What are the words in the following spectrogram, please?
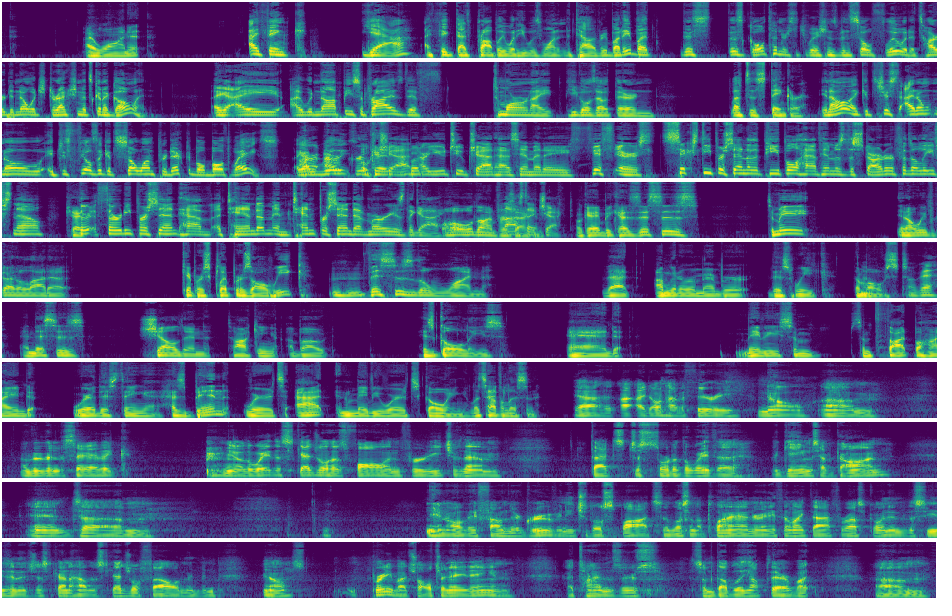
I want it." I think, yeah, I think that's probably what he was wanting to tell everybody. But this this goaltender situation has been so fluid; it's hard to know which direction it's going to go in. Like, I I would not be surprised if tomorrow night he goes out there and lets a stinker. You know, like it's just I don't know. It just feels like it's so unpredictable both ways. Like our, I really our group Okay, chat, but- our YouTube chat has him at a fifty or sixty percent of the people have him as the starter for the Leafs now. Okay. Thirty percent have a tandem, and ten percent have Murray as the guy. Hold on for a Last I checked. Okay, because this is to me, you know, we've got a lot of Kippers Clippers all week. Mm-hmm. This is the one that I'm going to remember this week the most. Okay. And this is Sheldon talking about his goalies and maybe some some thought behind where this thing has been, where it's at, and maybe where it's going. Let's have a listen. Yeah, I, I don't have a theory, no. Um, other than to say, I think, you know, the way the schedule has fallen for each of them, that's just sort of the way the, the games have gone. And, um, you know, they found their groove in each of those spots. It wasn't a plan or anything like that for us going into the season. It's just kind of how the schedule fell. And we've been, you know, pretty much alternating. And at times there's some doubling up there. But um,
